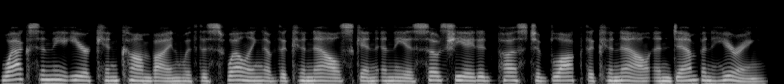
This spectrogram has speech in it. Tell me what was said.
Wax in the ear can combine with the swelling of the canal skin and the associated pus to block the canal and dampen hearing,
